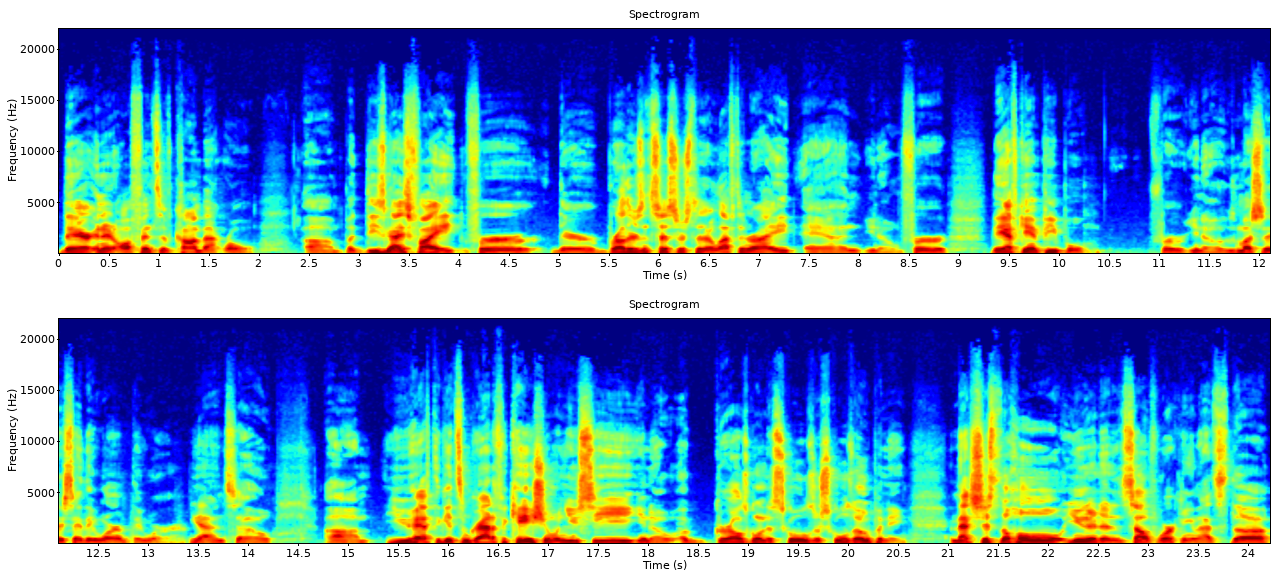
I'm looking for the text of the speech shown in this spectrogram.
there in an offensive combat role. Um, but these guys fight for their brothers and sisters to their left and right, and you know, for the Afghan people. For you know, as much as they say they weren't, they were. Yeah. And so, um, you have to get some gratification when you see you know a girls going to schools or schools opening and that's just the whole unit in itself working. That's the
